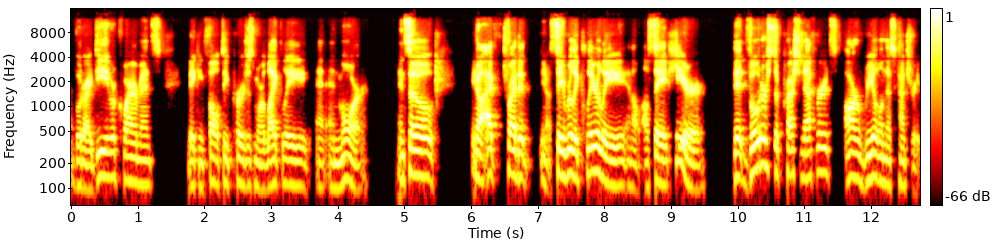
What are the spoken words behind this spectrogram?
voter ID requirements, making faulty purges more likely, and, and more. And so, you know, I've tried to, you know, say really clearly, and I'll, I'll say it here, that voter suppression efforts are real in this country.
